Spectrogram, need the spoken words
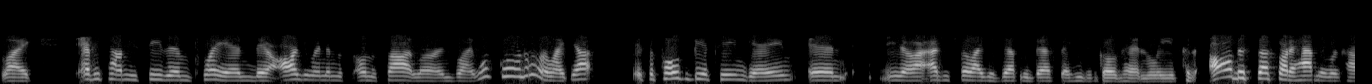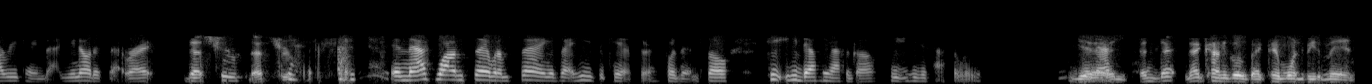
Like every time you see them playing, they're arguing in the, on the sidelines. Like what's going on? Like yeah, it's supposed to be a team game, and you know I, I just feel like it's definitely best that he just goes ahead and leaves because all this stuff started happening when Kyrie came back. You noticed that, right? That's true. That's true. and that's why I'm saying what I'm saying is that he's the cancer for them. So he he definitely has to go. He he just has to leave. Yeah, that's- and, and that that kind of goes back to him wanting to be the man,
